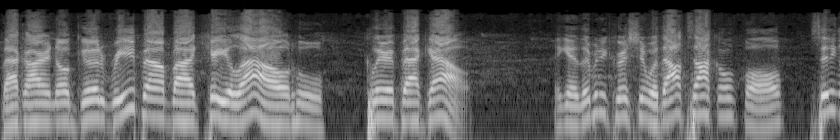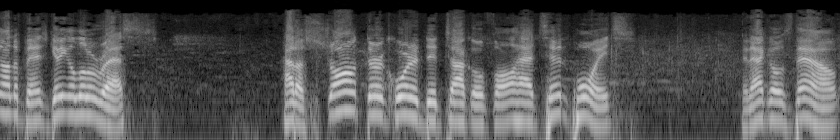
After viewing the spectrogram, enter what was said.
Back iron, no good. Rebound by Kerry Loud, who clear it back out. Again, Liberty Christian without Taco Fall, sitting on the bench, getting a little rest. Had a strong third quarter, did Taco Fall, had 10 points, and that goes down.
